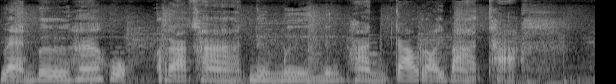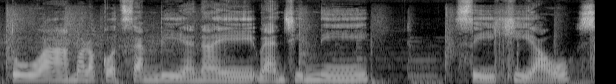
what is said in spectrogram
แหวนเบอร์ 56 ราคา 11,900 บาทค่ะ ตัวมรกตแซมเบียในแหวนชิ้นนี้ สีเขียว ส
